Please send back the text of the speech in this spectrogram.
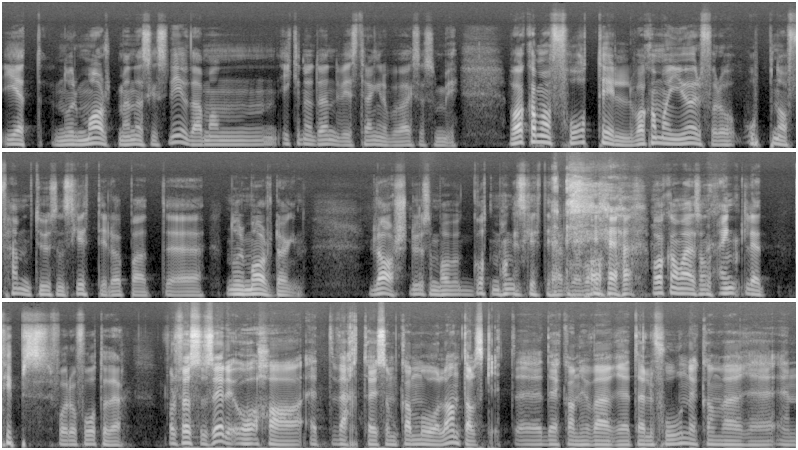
i et normalt menneskes liv, der man ikke nødvendigvis trenger å bevege seg så mye. Hva kan man få til, hva kan man gjøre for å oppnå 5000 skritt i løpet av et eh, normalt døgn? Lars, du som har gått mange skritt i helga, hva, hva kan være sånne enkle tips for å få til det? For det første så er det å ha et verktøy som kan måle antall skritt. Eh, Det kan jo være telefon, det kan være en,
